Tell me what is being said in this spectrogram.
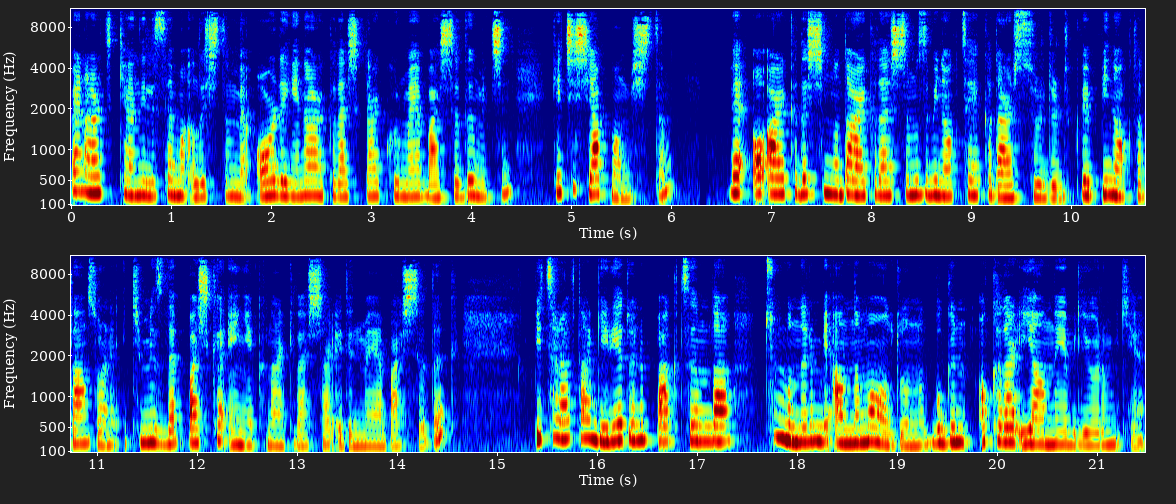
ben artık kendi liseme alıştım ve orada yeni arkadaşlıklar kurmaya başladığım için geçiş yapmamıştım. Ve o arkadaşımla da arkadaşlığımızı bir noktaya kadar sürdürdük ve bir noktadan sonra ikimiz de başka en yakın arkadaşlar edinmeye başladık. Bir taraftan geriye dönüp baktığımda tüm bunların bir anlamı olduğunu bugün o kadar iyi anlayabiliyorum ki.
